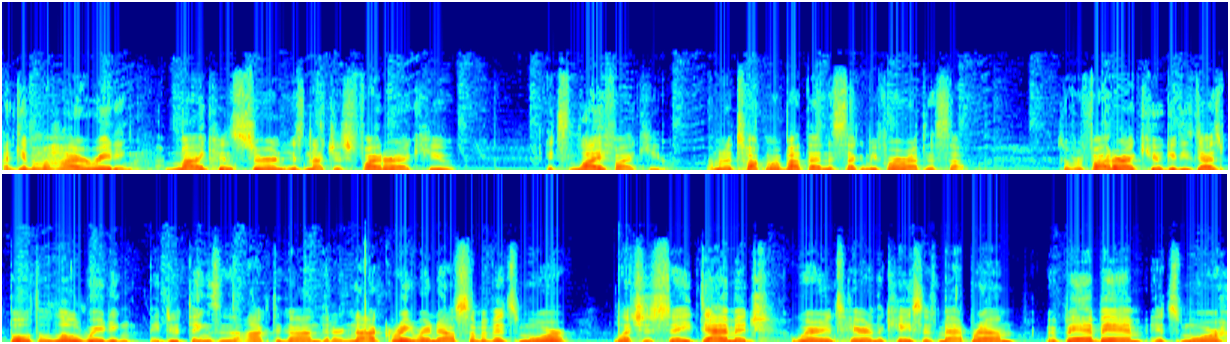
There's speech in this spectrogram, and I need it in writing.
I'd give him a higher rating. My concern is not just fighter IQ, it's life IQ. I'm going to talk more about that in a second before I wrap this up. So for fighter IQ, give these guys both a low rating. They do things in the octagon that are not great right now. Some of it's more, let's just say, damage, wear and tear in the case of Matt Brown. With Bam Bam, it's more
